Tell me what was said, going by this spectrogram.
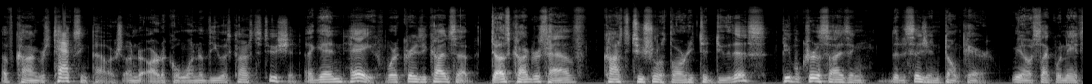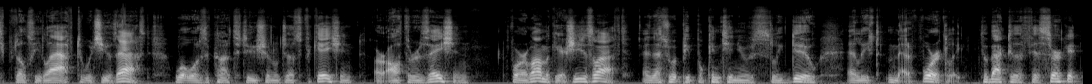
of Congress taxing powers under Article 1 of the U.S. Constitution. Again, hey, what a crazy concept. Does Congress have constitutional authority to do this? People criticizing the decision don't care. You know, it's like when Nancy Pelosi laughed when she was asked what was the constitutional justification or authorization for Obamacare. She just laughed. And that's what people continuously do, at least metaphorically. So back to the Fifth Circuit,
